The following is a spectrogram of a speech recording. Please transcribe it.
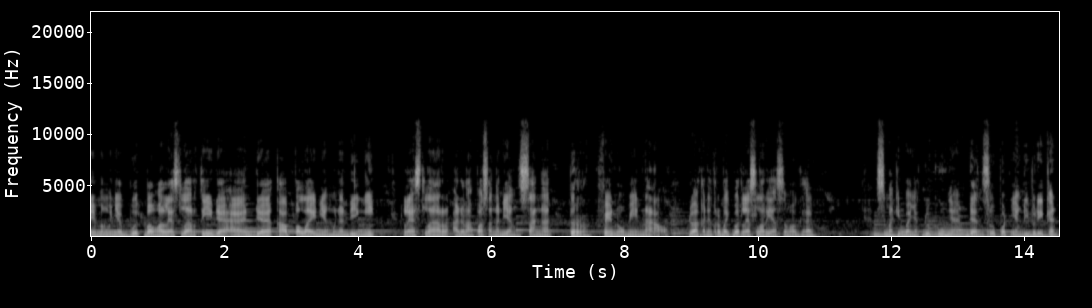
memang menyebut bahwa Leslar tidak ada couple lain yang menandingi Leslar adalah pasangan yang sangat terfenomenal Doakan yang terbaik buat Leslar ya, semoga semakin banyak dukungan dan support yang diberikan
